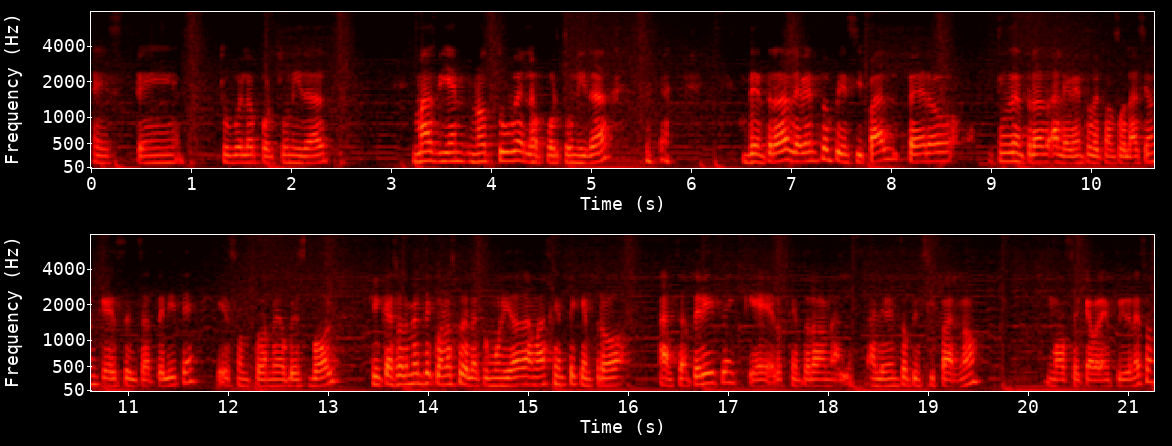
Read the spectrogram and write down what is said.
Este, tuve la oportunidad, más bien no tuve la oportunidad de entrar al evento principal, pero pude entrar al evento de consolación, que es el satélite, que es un torneo de béisbol, que casualmente conozco de la comunidad a más gente que entró al satélite que los que entraron al, al evento principal, ¿no? No sé qué habrá influido en eso.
